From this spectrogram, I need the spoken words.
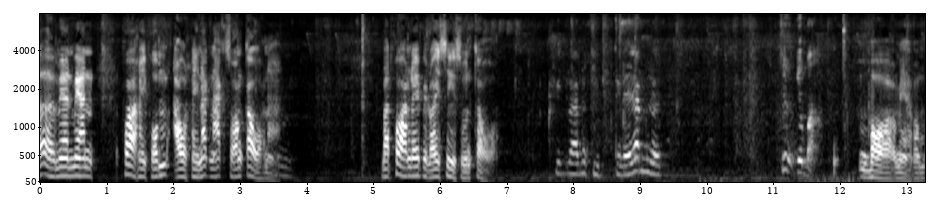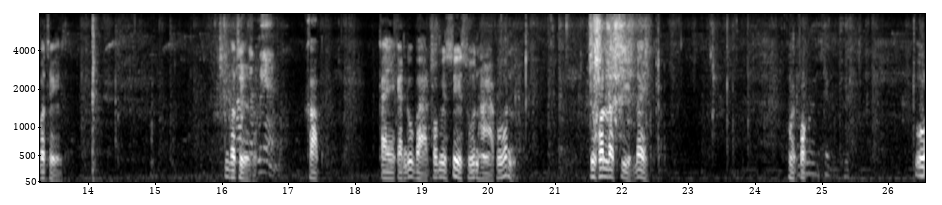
อเออแมนแมนพ่อให้ผมเอาให้นักนักสองเก่าน่ะ บัดพ่ออังเลยไปร้อยซื้อศูนย์เก่าคิดว่ามันติดกันไหนแล้วมันเลยซื้ออยู่บ่บ่แม่ผมบ่ถือบ่ถือกับแม่บ่ครับ ไกลกันดูบาทผมไปซื้อศูนย์หาพ้นอยู่คนละสีบเลยหมดปกโอ้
